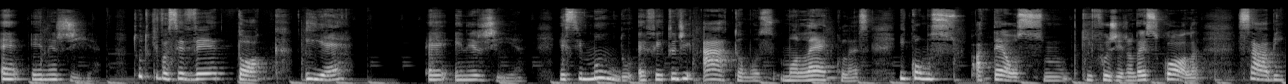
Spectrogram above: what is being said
é energia. Tudo que você vê, toca e é é energia. Esse mundo é feito de átomos, moléculas, e como até os que fugiram da escola sabem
